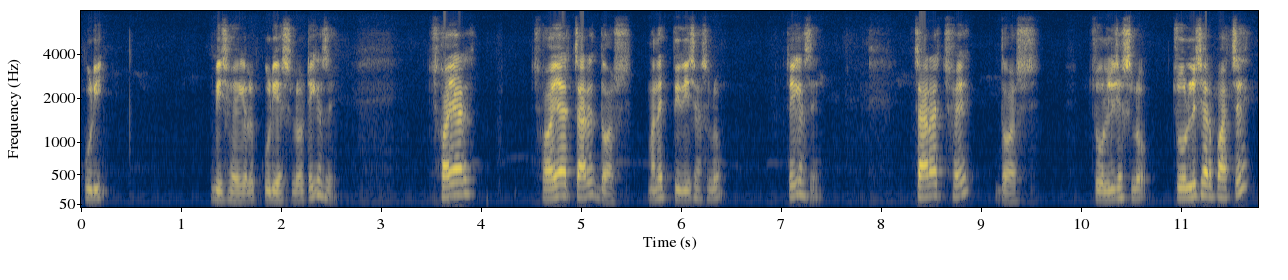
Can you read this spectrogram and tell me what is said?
কুড়ি। বিশ হয়ে গেল, কুড়ি আসলো, ঠিক আছে? ছয় আর ছয় আর চারে দশ মানে তিরিশ আসলো, ঠিক আছে? চার আর ছয়ে দশ, চল্লিশ আসলো, চল্লিশ আর পাঁচে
